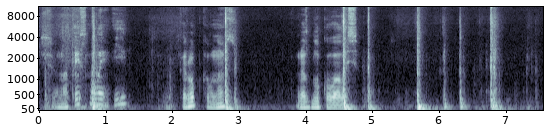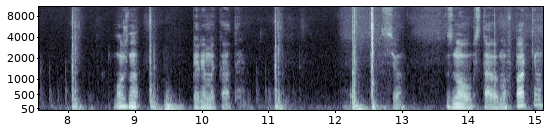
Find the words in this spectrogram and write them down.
Все, натиснули і коробка у нас розблокувалась. Можна перемикати. Все. Знову ставимо в паркінг.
